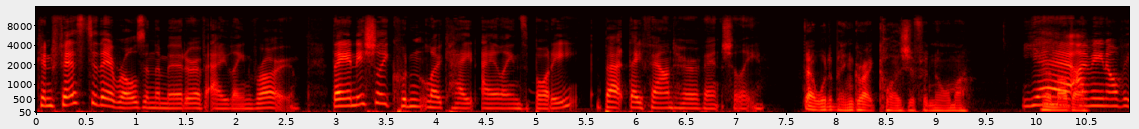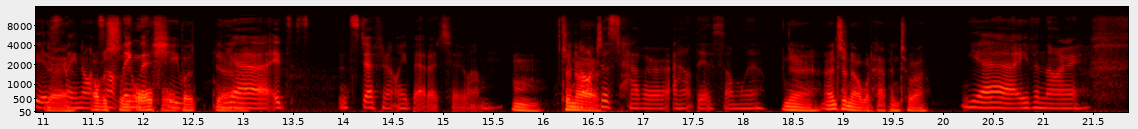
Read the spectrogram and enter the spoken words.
confessed to their roles in the murder of Aileen Rowe. They initially couldn't locate Aileen's body, but they found her eventually. That would have been great closure for Norma. Yeah. I mean, obviously Yeah, not obviously something awful, that she. but, yeah. it's it's definitely better to um Hmm, to to know. not just have her out there somewhere. Yeah, and to know what happened to her. Yeah, even though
